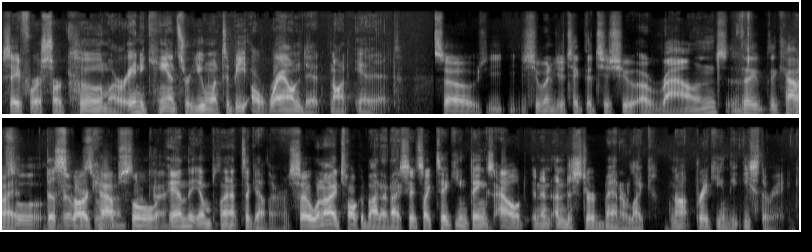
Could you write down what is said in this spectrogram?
Say for a sarcoma or any cancer, you want to be around it, not in it. So she, wanted you to take the tissue around the, the Right. capsule? The scar capsule Okay. and the implant together. So when I talk about it, I say it's like taking things out in an undisturbed manner, like not breaking the Easter egg.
